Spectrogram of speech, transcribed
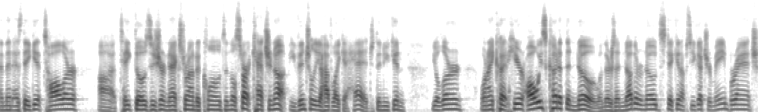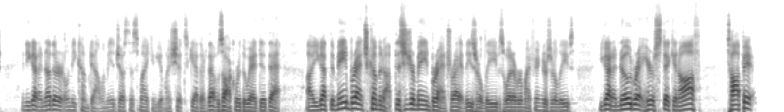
and then as they get taller, uh, take those as your next round of clones, and they'll start catching up. Eventually, you'll have like a hedge. Then you can you'll learn when I cut here, always cut at the node when there's another node sticking up. So you got your main branch and you got another. Let me come down. Let me adjust this mic and get my shit together. That was awkward the way I did that. Uh, you got the main branch coming up. This is your main branch, right? These are leaves, whatever. My fingers are leaves. You got a node right here sticking off. Top it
